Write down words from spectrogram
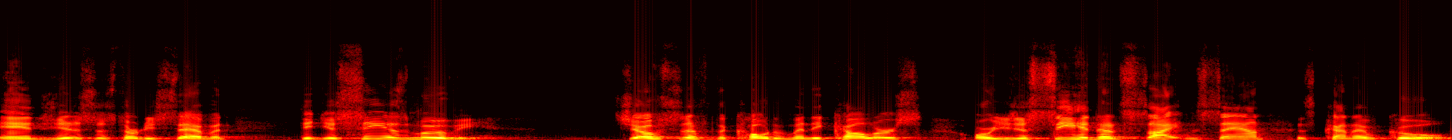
in Genesis 37. Did you see his movie? Joseph, the coat of many colors, or you just see it in sight and sound, it's kind of cool.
